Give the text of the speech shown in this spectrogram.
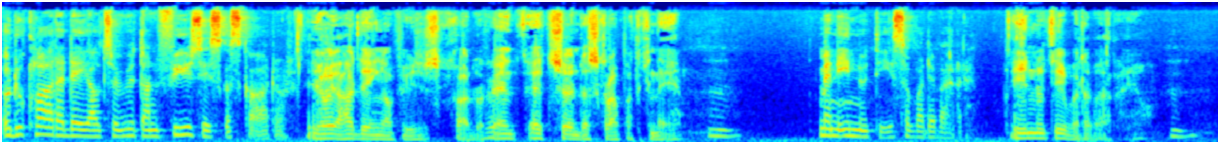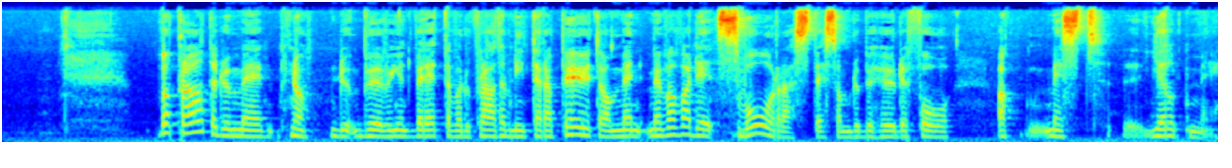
Och du klarade dig alltså utan fysiska skador? Ja, jag hade inga fysiska skador. Ett, ett sönderskrapat knä. Mm. Men inuti så var det värre? Inuti var det värre, ja. Mm. Vad pratar du med, no, du behöver ju inte berätta vad du pratar med din terapeut om, men, men vad var det svåraste som du behövde få mest eh, hjälp med?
